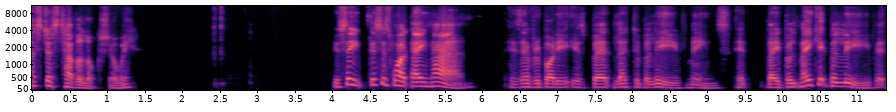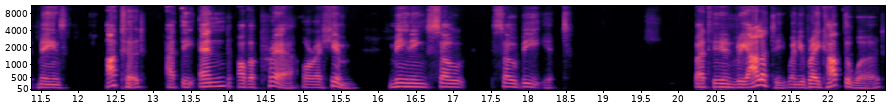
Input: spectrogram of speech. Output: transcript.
let's just have a look, shall we? You see, this is what a man is everybody is led to believe means. It They be- make it believe it means uttered at the end of a prayer or a hymn, meaning so, so be it. But in reality, when you break up the word,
